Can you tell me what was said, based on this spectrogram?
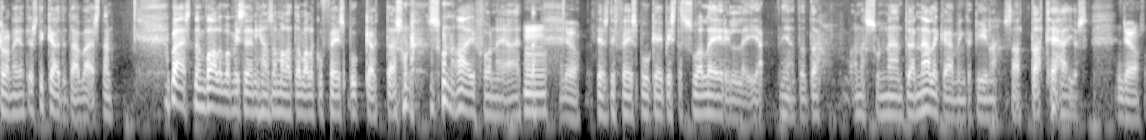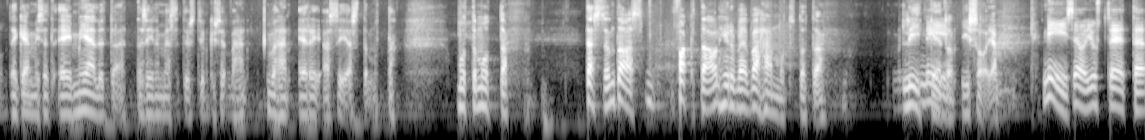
droneja tietysti käytetään väestön, väestön valvomiseen ihan samalla tavalla kuin Facebook käyttää sun, sun iPhoneja. Että Mm, joo. tietysti Facebook ei pistä sua leirille ja, ja tota, anna sun nääntyä nälkää, minkä Kiina saattaa tehdä, jos Joo. sun tekemiset ei miellytä. Että siinä mielessä tietysti on kyse vähän, vähän eri asiasta, mutta, mutta, mutta tässä on taas, faktaa on hirveän vähän, mutta tota, liikkeet Niin. on isoja. Niin, se on just se, että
